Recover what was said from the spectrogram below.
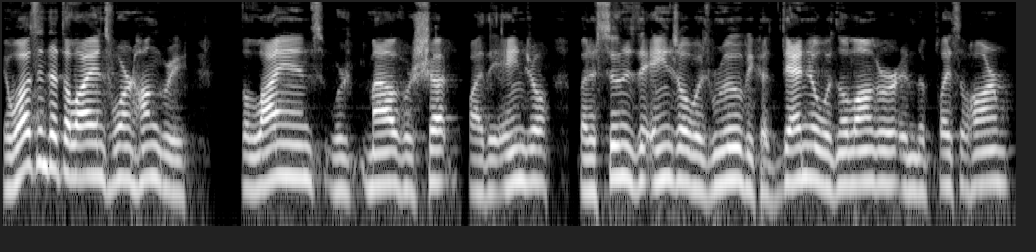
It wasn't that the lions weren't hungry. The lions' were, mouths were shut by the angel, but as soon as the angel was removed, because Daniel was no longer in the place of harm,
